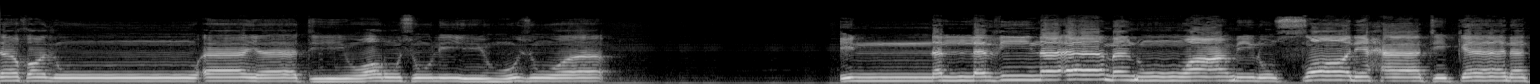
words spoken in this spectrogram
واتخذوا آياتي ورسلي هزوا. إن الذين آمنوا وعملوا الصالحات كانت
